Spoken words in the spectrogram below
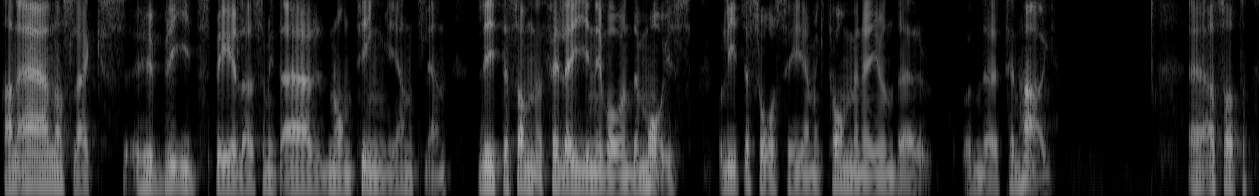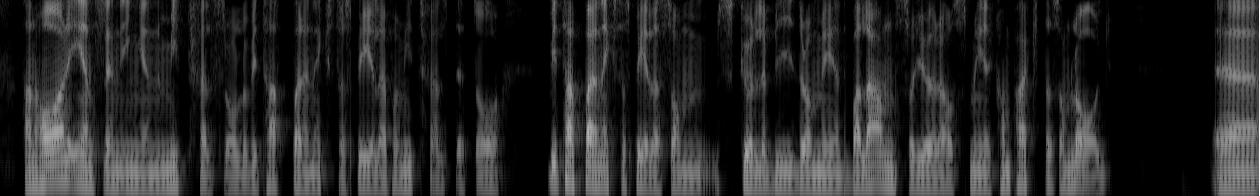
han är någon slags hybridspelare som inte är någonting egentligen. Lite som Fellaini var under Moyes. Och lite så ser jag McTominay under, under Ten Hag. Eh, alltså att han har egentligen ingen mittfältsroll och vi tappar en extra spelare på mittfältet. Och vi tappar en extra spelare som skulle bidra med balans och göra oss mer kompakta som lag. Eh,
